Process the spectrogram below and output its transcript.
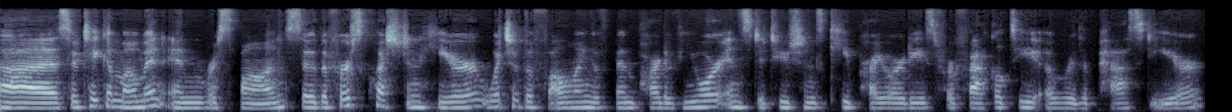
Uh, so take a moment and respond. So the first question here, which of the following have been part of your institution's key priorities for faculty over the past year?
